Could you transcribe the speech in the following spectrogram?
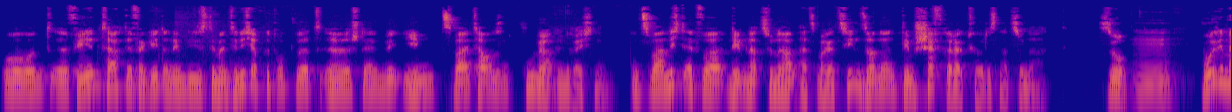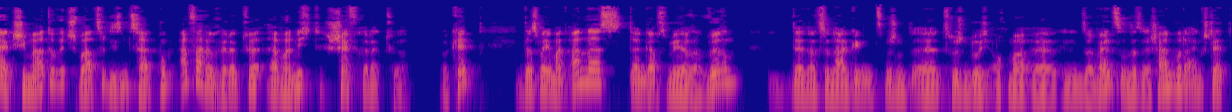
Und äh, für jeden Tag, der vergeht, an dem dieses Dementi nicht abgedruckt wird, äh, stellen wir ihn 2000 Kuna in Rechnung. Und zwar nicht etwa dem National als Magazin, sondern dem Chefredakteur des National. So. Mhm. Wohlgemerkt, Shimatovic war zu diesem Zeitpunkt einfacher Redakteur, er war nicht Chefredakteur. Okay? Das war jemand anders, dann gab es mehrere Wirren. Der National ging zwischen, äh, zwischendurch auch mal äh, in Insolvenz und das Erscheinen wurde eingestellt.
